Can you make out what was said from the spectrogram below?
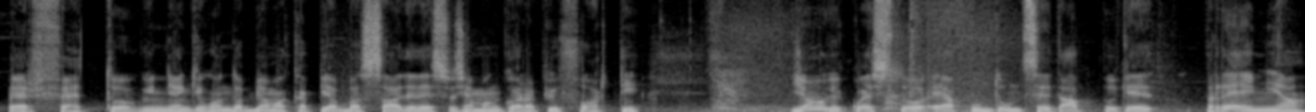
Perfetto, quindi anche quando abbiamo HP abbassati adesso siamo ancora più forti. Diciamo che questo è appunto un setup che premia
